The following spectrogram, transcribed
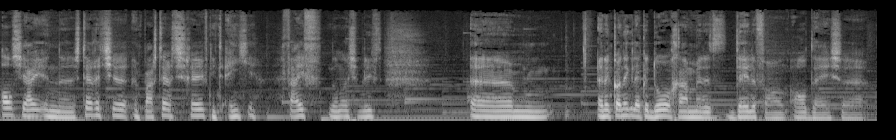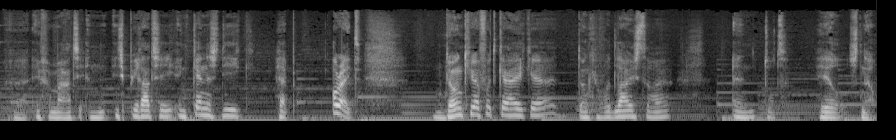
als jij een eh, sterretje, een paar sterretjes geeft, niet eentje, vijf dan alsjeblieft. Um, en dan kan ik lekker doorgaan met het delen van al deze uh, informatie en inspiratie en kennis die ik heb. Alright, dankjewel voor het kijken, dankjewel voor het luisteren en tot heel snel.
